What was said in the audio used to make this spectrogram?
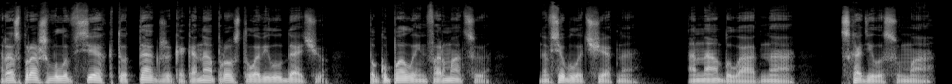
расспрашивала всех, кто так же, как она, просто ловил удачу, покупала информацию. Но все было тщетно. Она была одна, сходила с ума.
